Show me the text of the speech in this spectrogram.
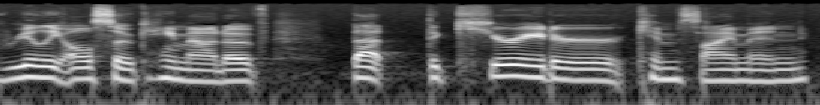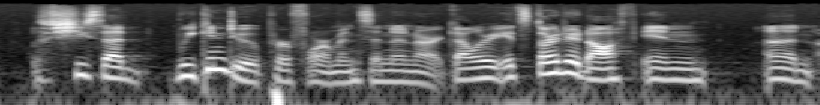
really also came out of that the curator, Kim Simon, she said, we can do a performance in an art gallery. It started off in an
